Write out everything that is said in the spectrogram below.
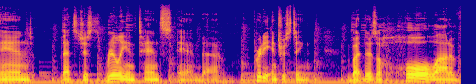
and that's just really intense and uh, pretty interesting. But there's a whole lot of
